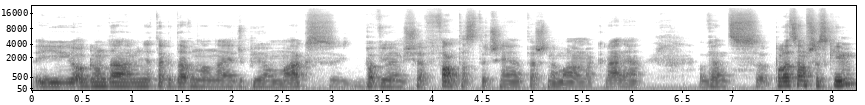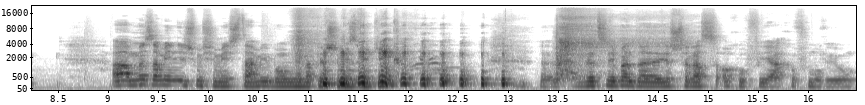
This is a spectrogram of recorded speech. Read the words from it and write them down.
I oglądałem nie tak dawno na HBO Max. Bawiłem się fantastycznie też na małym ekranie, więc polecam wszystkim. A my zamieniliśmy się miejscami, bo u mnie na pierwszym jest Viking. E, więc nie będę jeszcze raz ochów i jachów mówił.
